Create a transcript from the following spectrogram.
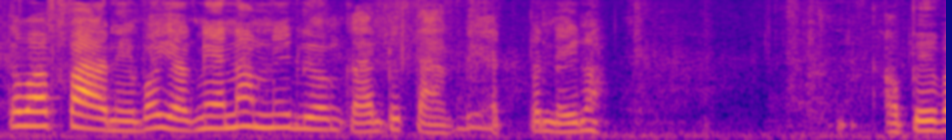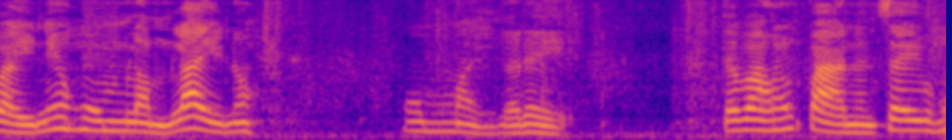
แต่ว่าป้าเนี่ยบ่อยากแนะนำในเรื่องการไปตากแดดปานใดเนาะเอาไปไว้ในโฮมลำไร่เนาะ โฮมใหม่ก็ได้ แต่ว่าของป่านั่นใส่โฮ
